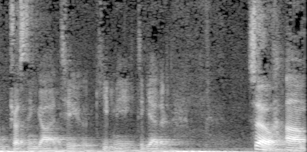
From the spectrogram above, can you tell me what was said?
I'm trusting God to keep me together. So, um,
